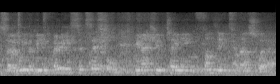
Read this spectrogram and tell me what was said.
So we have been very successful in actually obtaining funding from elsewhere.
